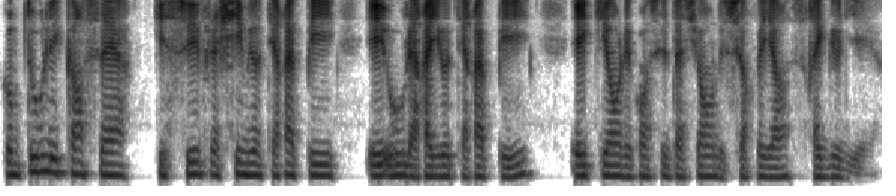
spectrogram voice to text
comme tous les cancers qui suivent la chimiothérapie et ou la radiothérapie et qui ont des consultations de surveillance régulières.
